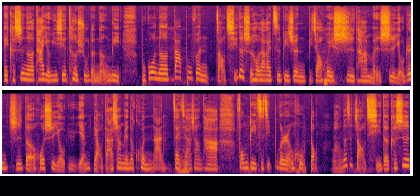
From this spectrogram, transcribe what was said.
哎，可是呢，他有一些特殊的能力，不过呢，大部分早期的时候，大概自闭症比较会是他们是有认知的，或是有语言表达上面的困难，再加上他封闭自己，不跟人互动。好，那是早期的。可是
